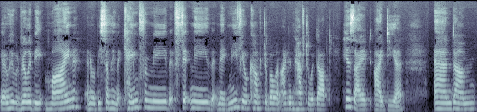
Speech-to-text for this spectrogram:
you know, he would really be mine and it would be something that came from me, that fit me, that made me feel comfortable, and I didn't have to adopt his idea. And, um,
